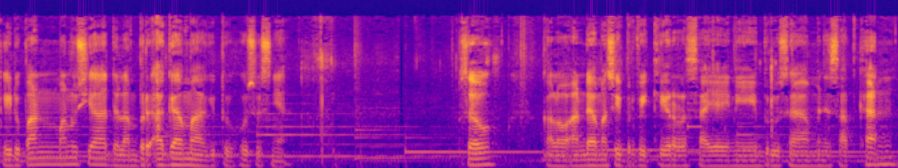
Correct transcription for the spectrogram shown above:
Kehidupan manusia dalam beragama gitu khususnya. So, kalau Anda masih berpikir saya ini berusaha menyesatkan,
